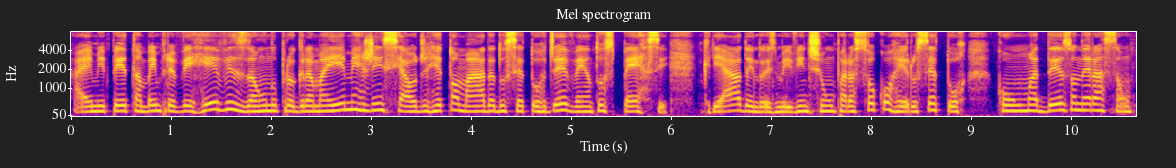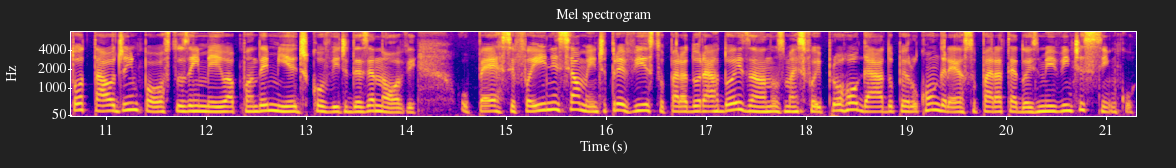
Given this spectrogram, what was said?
A MP também prevê revisão no Programa Emergencial de Retomada do Setor de Eventos PERSE, criado em 2021 para socorrer o setor com uma desoneração total de impostos em meio à pandemia de Covid-19. O PERSE foi inicialmente previsto para durar dois anos, mas foi prorrogado pelo Congresso para até 2025.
